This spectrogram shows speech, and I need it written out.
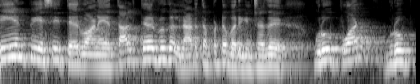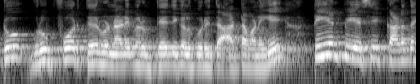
டிஎன்பிஎஸ்சி தேர்வாணையத்தால் தேர்வுகள் நடத்தப்பட்டு வருகின்றது. Group one group two group four தேர்வு நடைபெறும் தேதிகள் குறித்த அட்டவணையை டிஎன்பிஎஸ்சி கடந்த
